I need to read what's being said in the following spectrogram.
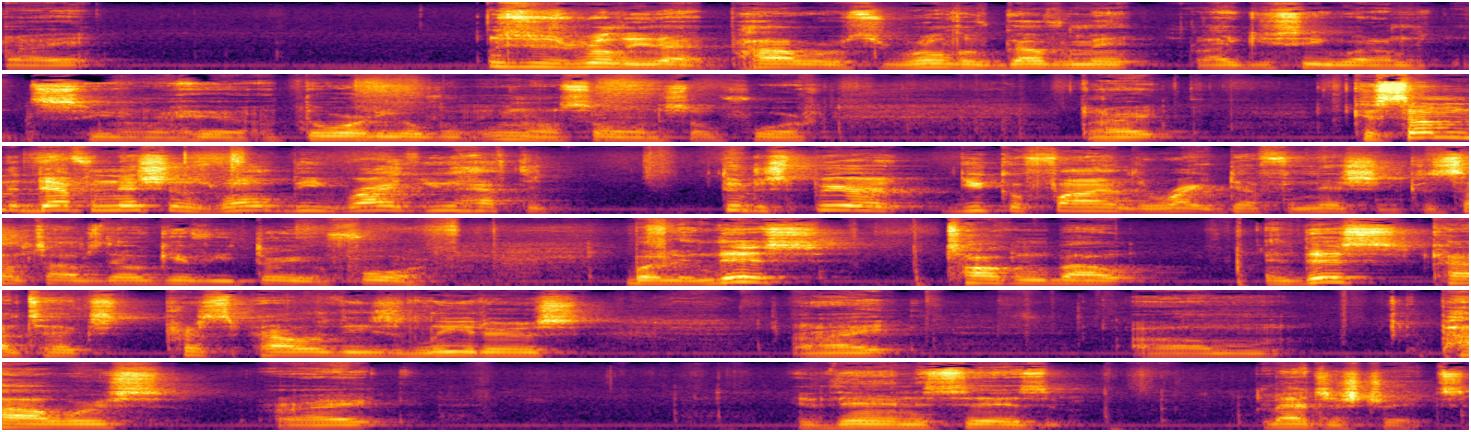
all right, this is really that powers, rule of government, like you see what I'm seeing right here, authority over, you know, so on and so forth. All right. Because some of the definitions won't be right. You have to, through the spirit, you can find the right definition. Because sometimes they'll give you three or four. But in this, talking about, in this context, principalities, leaders, all right, um, powers, all right. And then it says magistrates,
